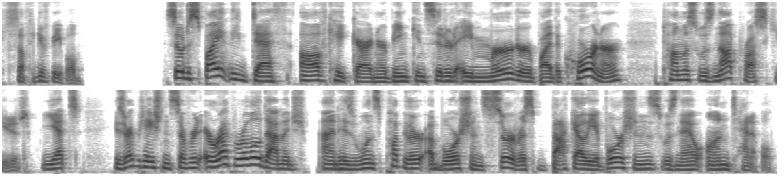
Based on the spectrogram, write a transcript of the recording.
stuff to give people. So, despite the death of Kate Gardner being considered a murder by the coroner, Thomas was not prosecuted. Yet, his reputation suffered irreparable damage, and his once popular abortion service, Back Alley Abortions, was now untenable.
